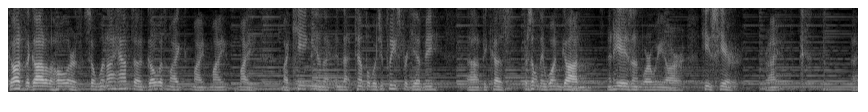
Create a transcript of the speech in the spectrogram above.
God's the God of the whole earth. So when I have to go with my my my my my king in, the, in that temple, would you please forgive me? Uh, because there's only one God, and He isn't where we are. He's here, right? right?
